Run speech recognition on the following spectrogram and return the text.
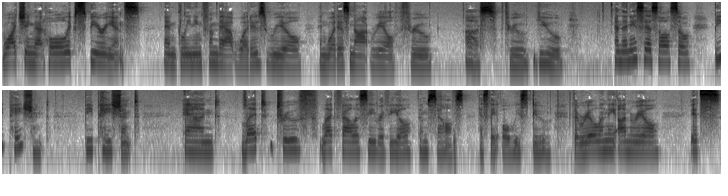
watching that whole experience and gleaning from that what is real and what is not real through us, through you. And then he says also, be patient, be patient, and let truth, let fallacy reveal themselves as they always do. The real and the unreal. It's,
